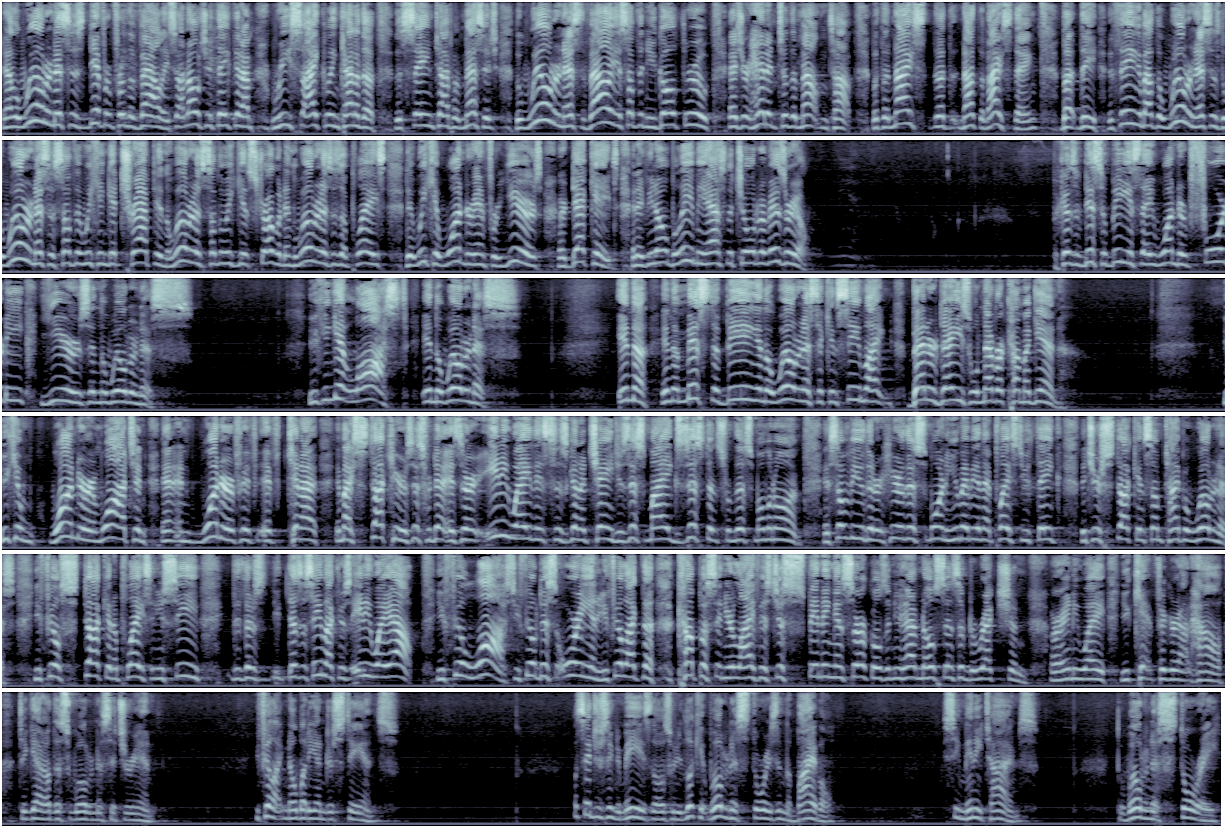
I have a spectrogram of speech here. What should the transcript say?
Now, the wilderness is different from the valley, so I don't want you to think that I'm recycling kind of the, the same type of message. The wilderness, the valley is something you go through as you're headed to the mountaintop. But the nice, not the nice thing, but the, the thing about the wilderness is the wilderness is something we can get trapped in. The wilderness is something we can get struggled in. The wilderness is a place that we can wander in for years or decades. And if you don't believe me, ask the children of Israel. Because of disobedience, they wandered 40 years in the wilderness. You can get lost in the wilderness. In the, in the midst of being in the wilderness, it can seem like better days will never come again. You can wonder and watch and, and, and wonder if, if, if can I am I stuck here? Is this for? Is there any way this is going to change? Is this my existence from this moment on? And some of you that are here this morning, you may be in that place you think that you're stuck in some type of wilderness. You feel stuck in a place and you see that there's it doesn't seem like there's any way out. You feel lost, you feel disoriented, you feel like the compass in your life is just spinning in circles and you have no sense of direction or any way you can't figure out how to get out of this wilderness that you're in. You feel like nobody understands. What's interesting to me is those when you look at wilderness stories in the Bible, you see many times the wilderness story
